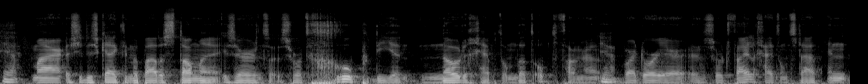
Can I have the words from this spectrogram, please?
Ja. Maar als je dus kijkt in bepaalde stammen, is er een so- soort groep die je nodig hebt om dat op te vangen. Waardoor je een soort veiligheid ontstaat. En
